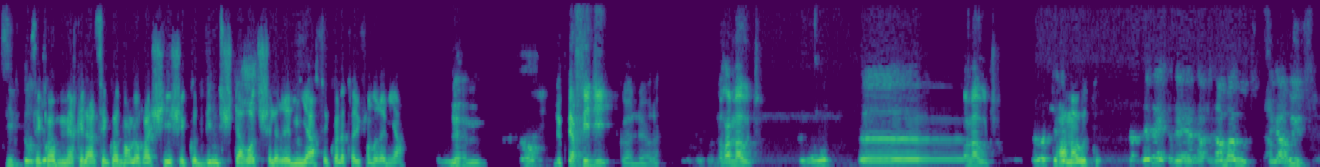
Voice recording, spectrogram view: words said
C'est quoi, Merkela, c'est quoi dans le Rashi chez Kodvin Shtarot, chez le Rémia? C'est quoi la traduction de Rémia? De perfidie. Ramaout. Euh... Ramaout. Ramaout. Ramaout, c'est la ruse.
